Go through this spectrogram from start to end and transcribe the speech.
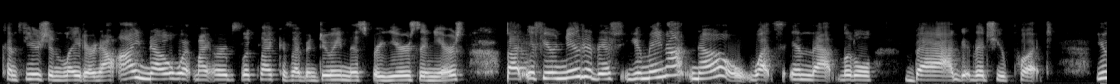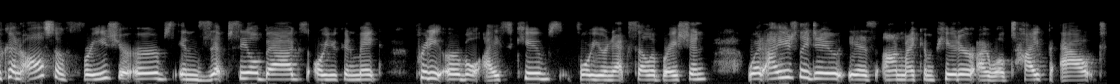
confusion later. Now, I know what my herbs look like because I've been doing this for years and years, but if you're new to this, you may not know what's in that little bag that you put. You can also freeze your herbs in zip seal bags, or you can make pretty herbal ice cubes for your next celebration. What I usually do is on my computer, I will type out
